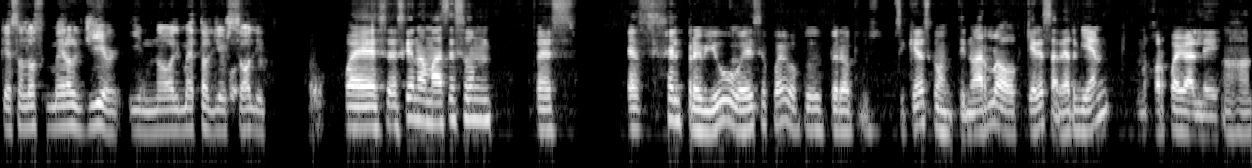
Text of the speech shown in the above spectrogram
que son los Metal Gear y no el Metal Gear Solid. Pues es que nomás es un, pues, es el preview ese juego, pues, pero pues, si quieres continuarlo o quieres saber bien, mejor juega el de, Ajá.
